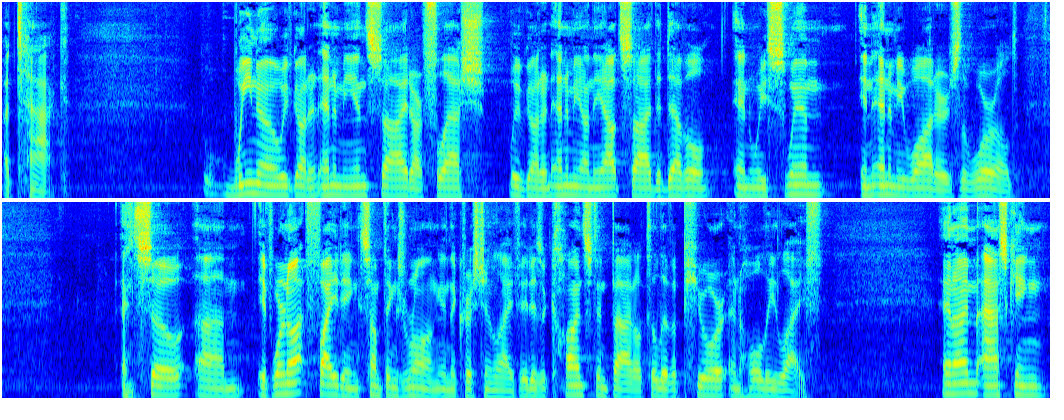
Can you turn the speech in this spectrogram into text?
attack. We know we've got an enemy inside our flesh, we've got an enemy on the outside, the devil, and we swim in enemy waters, the world. And so, um, if we're not fighting, something's wrong in the Christian life. It is a constant battle to live a pure and holy life. And I'm asking,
